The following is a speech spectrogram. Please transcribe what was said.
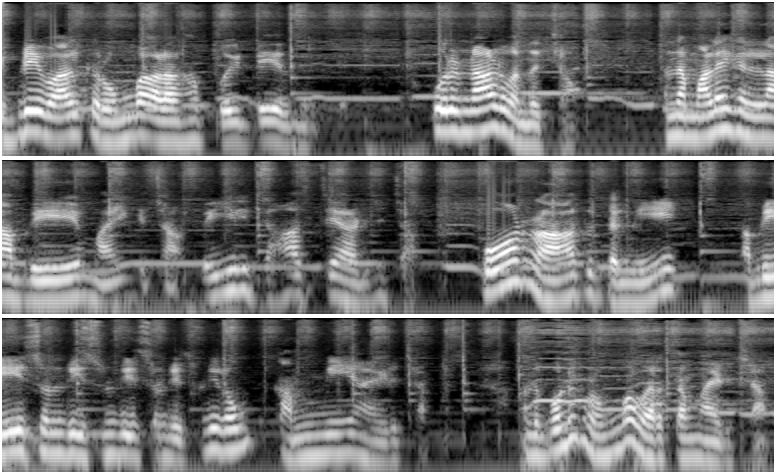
இப்படியே வாழ்க்கை ரொம்ப அழகாக போயிட்டே இருந்திருக்கு. ஒரு நாள் வந்துச்சான் அந்த மலைகள்லாம் அப்படியே மயங்கிச்சான் வெயில் ஜாஸ்தியாக அடிச்சிச்சான் போடுற ஆற்று தண்ணி அப்படியே சுண்டி சுண்டி சுண்டி சுண்டி ரொம்ப கம்மியாக ஆயிடுச்சான் அந்த பொண்ணுக்கு ரொம்ப வருத்தமாயிடுச்சான்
